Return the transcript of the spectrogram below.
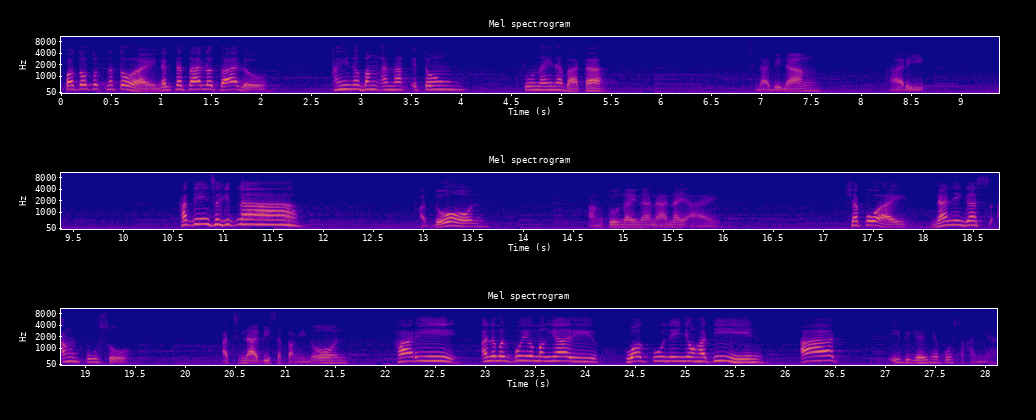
patutot na to ay nagtatalo-talo, kanino bang anak itong tunay na bata? Sinabi ng hari, Hatiin sa gitna! At doon, ang tunay na nanay ay, siya po ay nanigas ang puso at sinabi sa Panginoon, Hari, ano man po yung mangyari, huwag po ninyong hatiin at ibigay niyo po sa Kanya.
